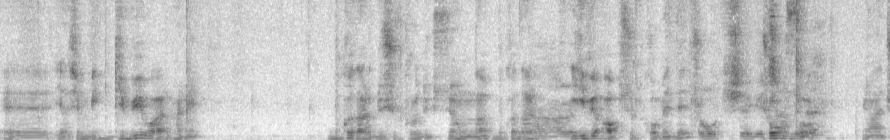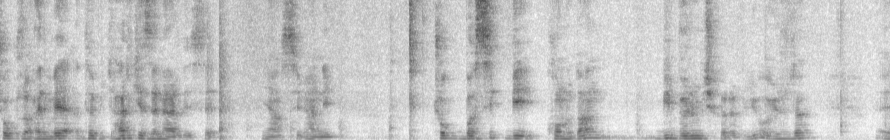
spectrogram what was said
e, ya şimdi bir gibi var hani bu kadar düşük prodüksiyonla bu kadar Ha, evet. iyi bir absürt komedi Çoğu kişiye geçen Çok zor. bile yani çok zor. Hani ve tabii ki herkese neredeyse yansıyor. Hani çok basit bir konudan bir bölüm çıkarabiliyor. O yüzden e,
